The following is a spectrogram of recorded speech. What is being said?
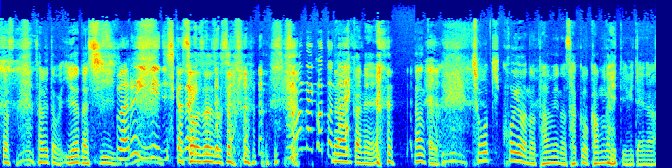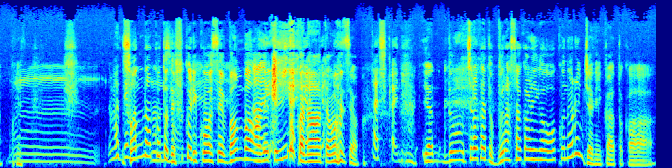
化されても嫌だし。悪いイメージしかない。そうそうそうそう。そんなことなないんかね なんかね長期雇用のための策を考えてみたいな、まあそんなことでうん福利厚生バンバン上げていいのかなって思うんですよ。確かに。いやどちらかというとぶら下がりが多くなるんじゃねえかとか。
